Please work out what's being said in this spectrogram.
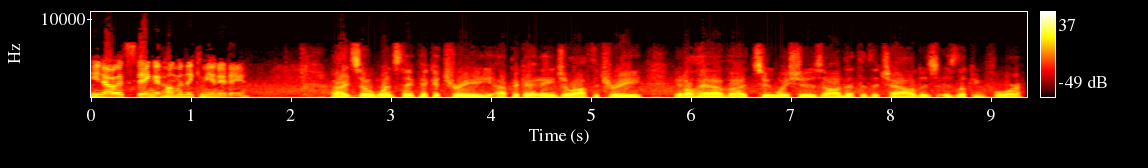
you know it's staying at home in the community. All right. So once they pick a tree, uh, pick an angel off the tree, it'll have uh, two wishes on it that the child is is looking for,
